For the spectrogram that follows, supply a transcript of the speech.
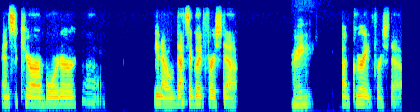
and secure our border, uh, you know, that's a good first step. Right. A great first step.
